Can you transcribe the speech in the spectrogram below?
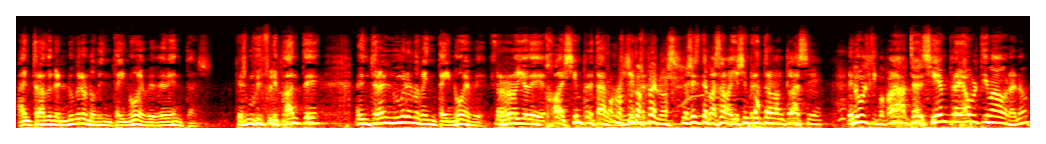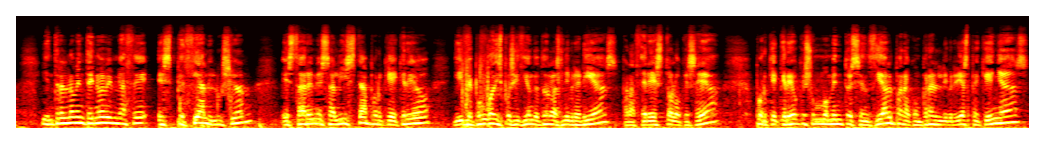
ha entrado en el número 99 de ventas que es muy flipante, entrar el número 99. El rollo de, joder, siempre tarde. Por los pelos. No sé si te pasaba, yo siempre entraba en clase, el último, siempre a última hora, ¿no? Y entré el 99 y me hace especial ilusión estar en esa lista porque creo, y me pongo a disposición de todas las librerías para hacer esto, lo que sea, porque creo que es un momento esencial para comprar en librerías pequeñas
